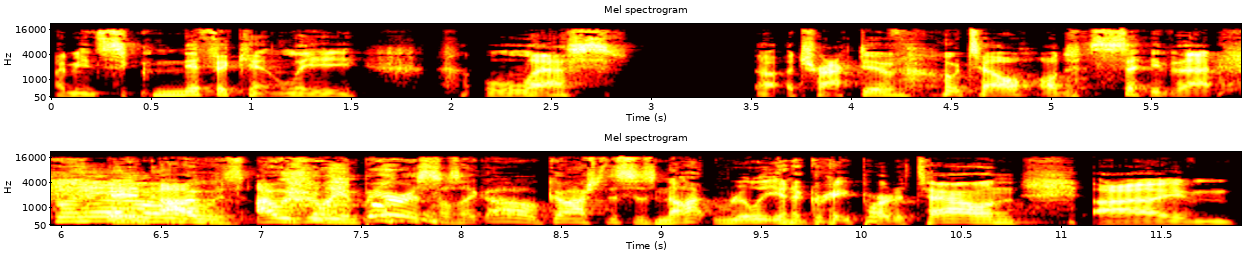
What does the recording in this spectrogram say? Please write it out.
I mean, significantly less uh, attractive hotel. I'll just say that. Oh, no. And I was I was really embarrassed. I was like, "Oh gosh, this is not really in a great part of town." I'm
